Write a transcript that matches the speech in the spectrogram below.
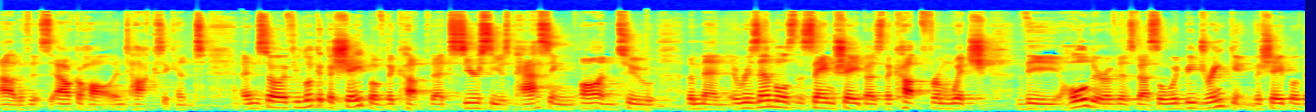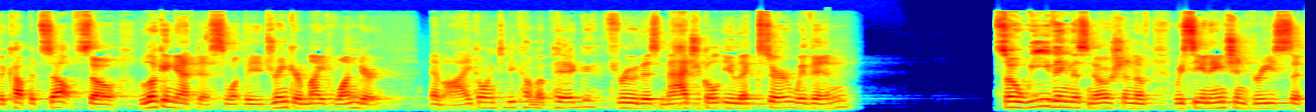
out of this alcohol intoxicant. And so, if you look at the shape of the cup that Circe is passing on to the men, it resembles the same shape as the cup from which the holder of this vessel would be drinking. The shape of the cup itself. So, looking at this, what the drinker might wonder Am I going to become a pig through this magical elixir within? So, weaving this notion of, we see in ancient Greece, uh,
